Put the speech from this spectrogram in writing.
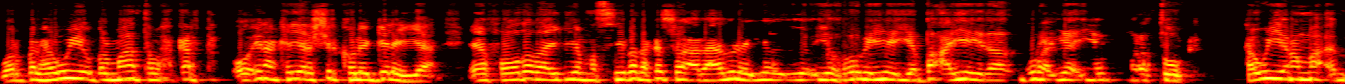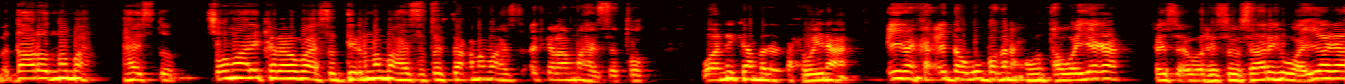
war bal hawiyo bal maanta wax garta oo inaan ka yara shir kole gelaya ee foodada iyo masiibada ka soo abaabulaya iyo hoogaya iyo ba'ayeyda guraya iyo maratuurka hawiyana daaroodna ma haysto soomaali kalena ma haysto dirna ma haysato isaaqna ma haysto cid kalena ma haysato. Waa ninka madaxweynaha. Ciidanka cidda ugu badan xubunta waa iyaga ra'iisul wasaarihii waa iyaga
